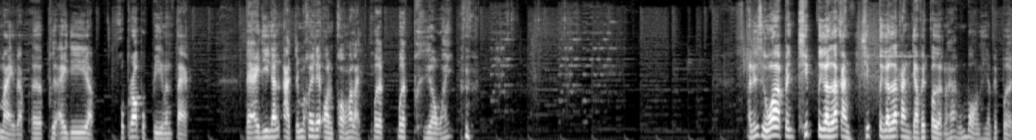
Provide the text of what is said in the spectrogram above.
ใหม่แบบเออเผื่อ ID แบบครบรอบ 6 ปีมันแตก แต่ไอดีนั้นอาจจะไม่ค่อยได้ออนกล้องเท่าไหร่ เปิดเปิดเผื่อไว้ อันนี้ถือว่าเป็นคลิปเตือนแล้วกัน คลิปเตือนแล้วกันอย่าไปเปิดนะฮะผมบอกเลยอย่าไปเปิด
